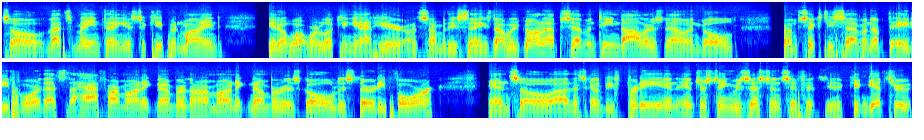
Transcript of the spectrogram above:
So that's the main thing is to keep in mind, you know, what we're looking at here on some of these things. Now we've gone up $17 now in gold from 67 up to 84. That's the half harmonic number. The harmonic number is gold is 34. And so uh, that's going to be pretty an interesting resistance if it, it, can get through.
